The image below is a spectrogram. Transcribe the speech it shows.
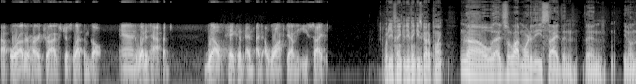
uh, or other hard drugs, just let them go. And what has happened? Well, take a, a, a walk down the east side. What do you think? Do you think he's got a point? No, it's a lot more to the east side than than you know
